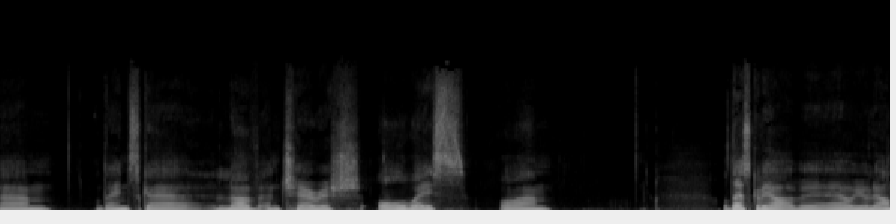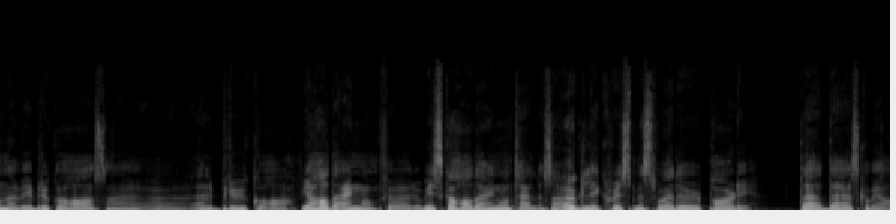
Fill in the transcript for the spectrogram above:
um, og den skal jeg love and cherish always. Og um, og det skal vi ha, vi, jeg og Julianne. Vi bruker å ha sånne, øh, Eller bruker å ha. Vi har hatt det en gang før, og vi skal ha det en gang til. Sånn ugly Christmas weather party. Det, det skal vi ha.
